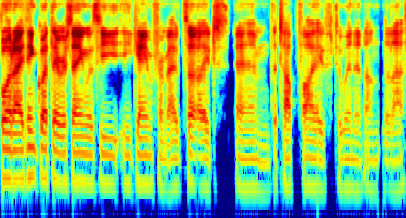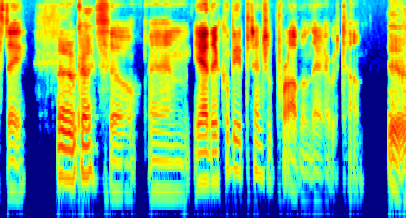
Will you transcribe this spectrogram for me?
But I think what they were saying was he he came from outside um the top five to win it on the last day. Okay. So um yeah, there could be a potential problem there with Tom. Yeah.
